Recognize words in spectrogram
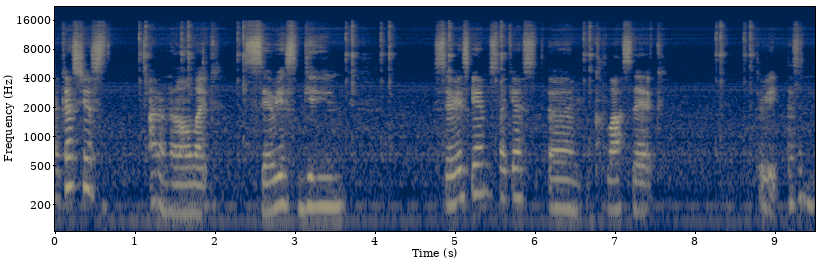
I guess just I don't know, like serious game serious games, I guess. Um classic three doesn't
